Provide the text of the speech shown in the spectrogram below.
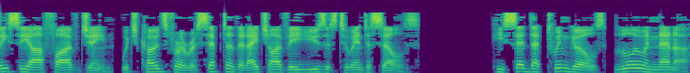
CCR5 gene, which codes for a receptor that HIV uses to enter cells. He said that twin girls, Lulu and Nana,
